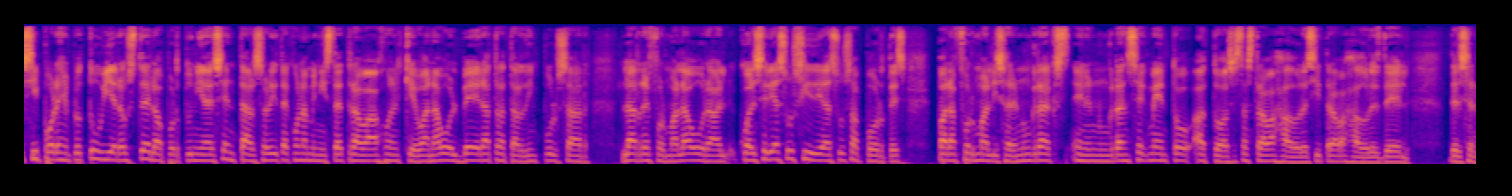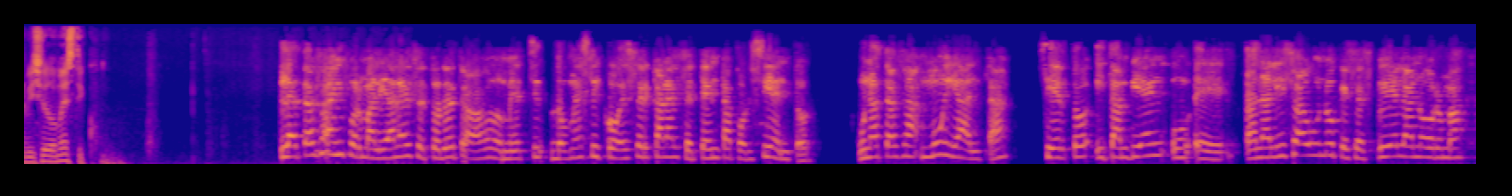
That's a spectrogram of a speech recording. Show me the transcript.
si, por ejemplo, tuviera usted la oportunidad de sentarse ahorita con la ministra de Trabajo en el que van a volver a tratar de impulsar la reforma laboral, ¿cuáles serían sus ideas, sus aportes para formalizar en un gran, en un gran segmento a todas estas trabajadores y trabajadores del, del servicio doméstico? La tasa de informalidad en el sector de trabajo doméstico es cercana al 70%, una tasa muy alta ¿cierto? Y también eh, analiza uno que se expide la norma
